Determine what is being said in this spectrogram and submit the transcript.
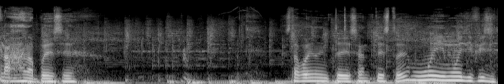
Ah, no puede ser. Está poniendo interesante esto, ¿eh? Muy, muy difícil.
